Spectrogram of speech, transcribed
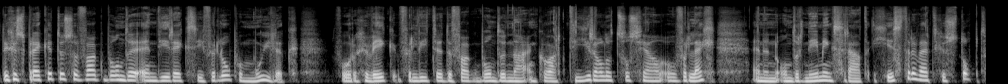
De gesprekken tussen vakbonden en directie verlopen moeilijk. Vorige week verlieten de vakbonden na een kwartier al het sociaal overleg en een ondernemingsraad gisteren werd gestopt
